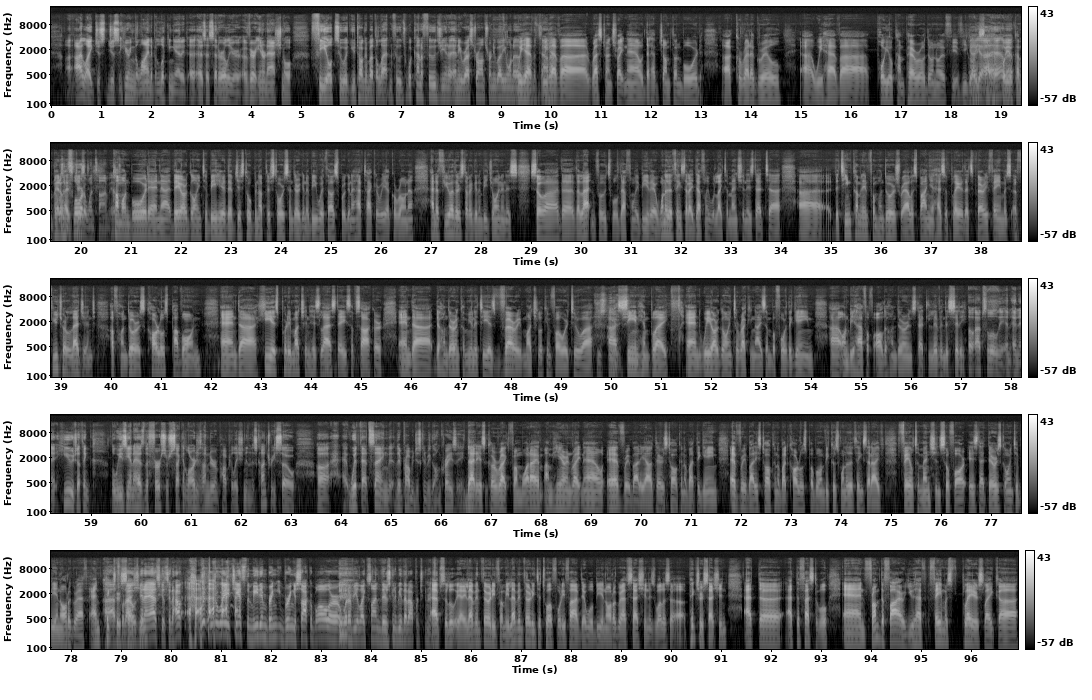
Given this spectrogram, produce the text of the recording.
I like just, just hearing the lineup and looking at it, as I said earlier, a very international feel to it. You're talking about the Latin foods. What kind of foods? You know, any restaurants or anybody you want to? We have we have uh, restaurants right now that have jumped on board. Uh, Coretta Grill. Uh, we have uh, Pollo Campero. Don't know if, if you guys. Oh, yeah, uh. Pollo I Campero was in has Florida just one time. It come on board, and uh, they are going to be here. They've just opened up their stores, and they're going to be with us. We're going to have Taqueria Corona and a few others that are going to be joining us. So uh, the the Latin foods will definitely be there. One of the things that I definitely would like to mention is that uh, uh, the team coming in from Honduras, Real España, has a player that's very famous, a future legend of Honduras, Carlos Pavon, and uh, he is pretty much in his last days of soccer and the Honduran community is very much looking forward to uh, uh, seeing him play. And we are going to recognize him before the game uh, on behalf of all the Hondurans that live in the city. Oh, absolutely, and and uh, huge. I think Louisiana has the first or second largest Honduran population in this country. So, uh, with that saying, they- they're probably just going to be going crazy. That is correct. From what I'm, I'm hearing right now, everybody out there is talking about the game. Everybody's talking about Carlos Pavon because one of the things that I've failed to mention so far is that there is going to be an autograph and Uh, picture That's what session. I was going to ask. I said, how? what, what a way a chance to meet him, bring bring your soccer ball or whatever you like. Sign. There's going to be that opportunity. Absolutely. At 11:30, from 11:30 to 12:45, there will be an autograph session as well as a, a picture session at the at the festival. And from the fire, you have famous players like. Uh,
